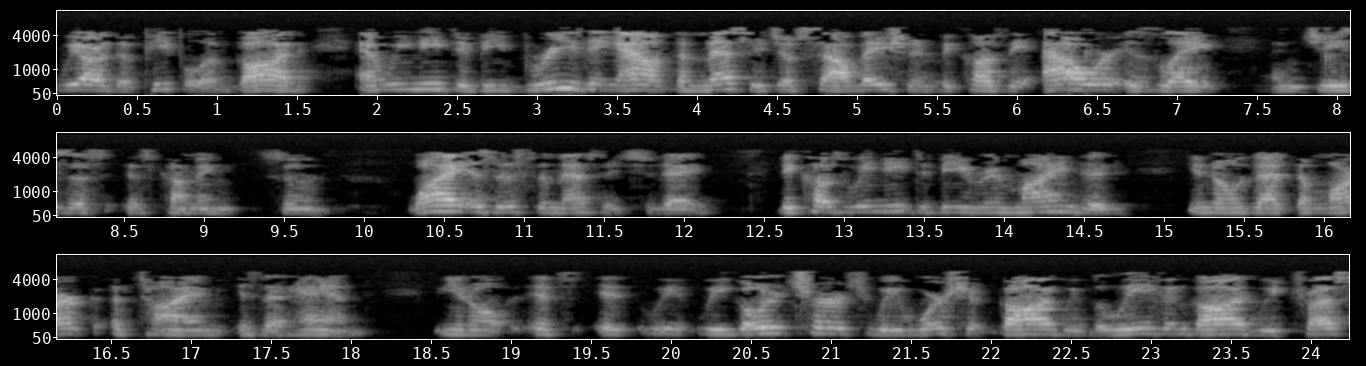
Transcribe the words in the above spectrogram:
we are the people of God and we need to be breathing out the message of salvation because the hour is late and Jesus is coming soon. Why is this the message today? Because we need to be reminded, you know, that the mark of time is at hand. You know, it's, it, we, we go to church, we worship God, we believe in God, we trust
